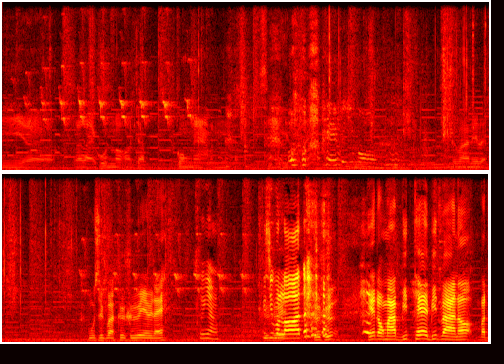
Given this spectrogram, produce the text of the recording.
มีหลายๆคนเนาะจับกล้องหน้ามันสีเห็นให้ไปมองประมาณนี้แหละรู้สึกว่าคือคือๆยังไงคืออย่างคือจิบรอด คือคือเฮ็ดออกมาบิดแท้บิดว่าเนาะบัด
